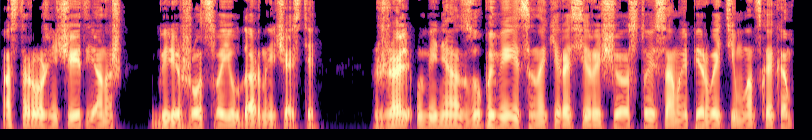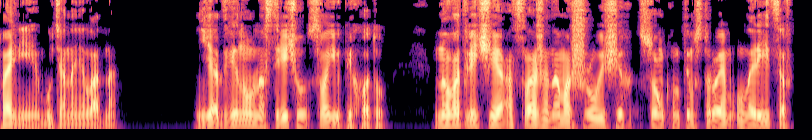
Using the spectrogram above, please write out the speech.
осторожничает Янош, бережет свои ударные части. Жаль, у меня зуб имеется на кирасир еще с той самой первой Тимландской компании, будь она неладна. Я двинул навстречу свою пехоту. Но в отличие от слаженно марширующих сомкнутым строем уларийцев,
